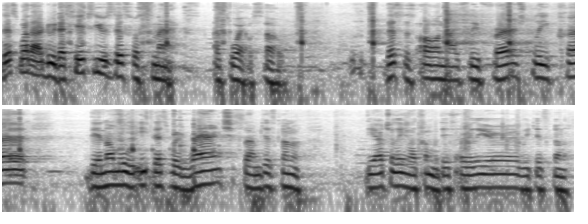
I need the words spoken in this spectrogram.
that's what I do. The kids use this for snacks as well. So this is all nicely freshly cut. They normally will eat this with ranch. So I'm just gonna, they actually had some of this earlier. We're just gonna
